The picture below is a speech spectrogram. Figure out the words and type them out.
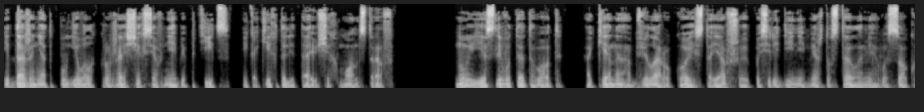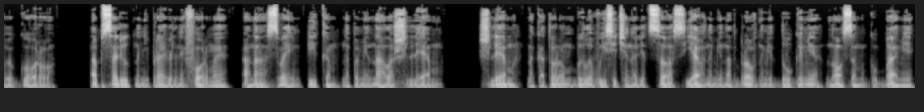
и даже не отпугивал кружащихся в небе птиц и каких-то летающих монстров. Ну и если вот это вот, Акена обвела рукой стоявшую посередине между стеллами высокую гору. Абсолютно неправильной формы она своим пиком напоминала шлем. Шлем, на котором было высечено лицо с явными надбровными дугами, носом, губами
